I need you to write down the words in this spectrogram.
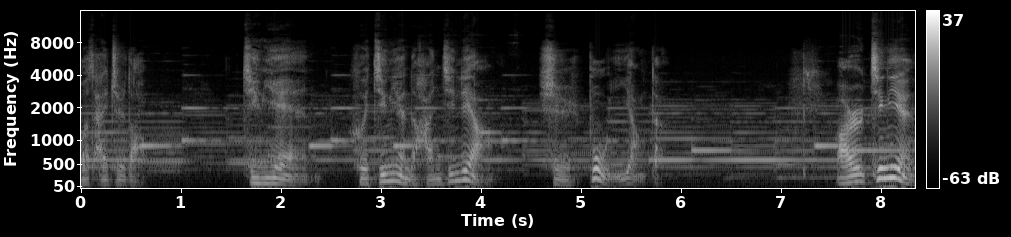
我才知道，经验和经验的含金量是不一样的，而经验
